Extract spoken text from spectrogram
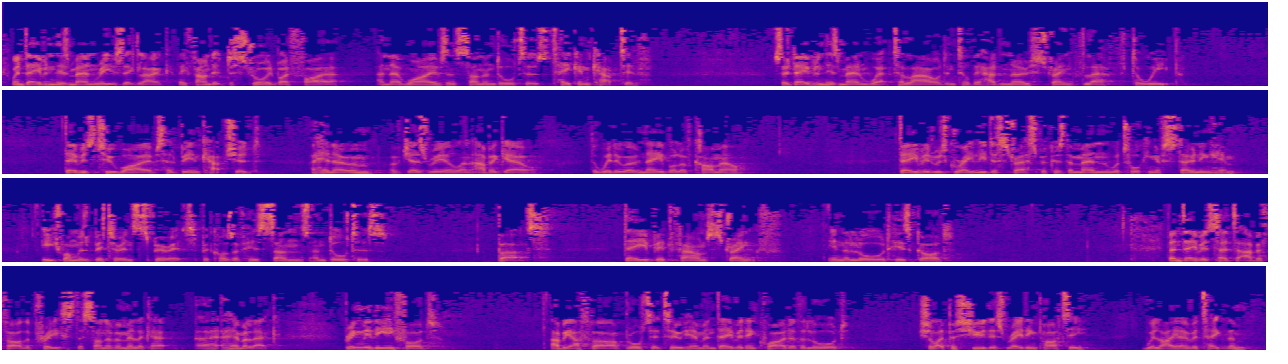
When David and his men reached Ziklag, they found it destroyed by fire and their wives and son and daughters taken captive. So David and his men wept aloud until they had no strength left to weep. David's two wives had been captured, Ahinoam of Jezreel and Abigail, the widow of Nabal of Carmel. David was greatly distressed because the men were talking of stoning him. Each one was bitter in spirit because of his sons and daughters. But David found strength in the Lord his God. Then David said to Abiathar the priest, the son of Ahimelech, bring me the ephod. Abiathar brought it to him and David inquired of the Lord, shall I pursue this raiding party? Will I overtake them?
